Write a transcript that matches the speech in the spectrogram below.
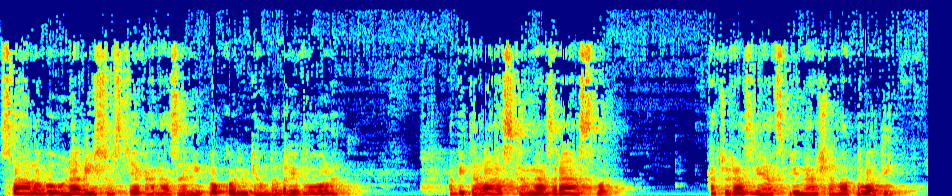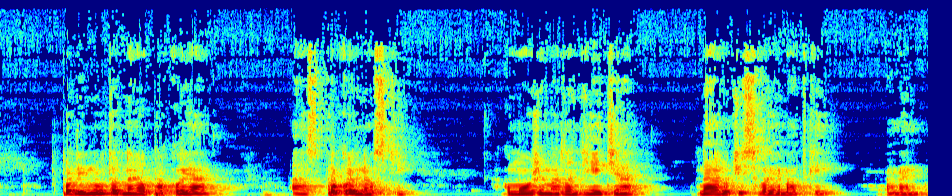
Sláva Bohu na výsostiach a na zemi pokoj ľuďom dobrej vôle, aby tá láska v nás rástla a čoraz viac prinášala plody. Plody vnútorného pokoja a spokojnosti, ako môže mať len dieťa v náruči svojej matky. Amen.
